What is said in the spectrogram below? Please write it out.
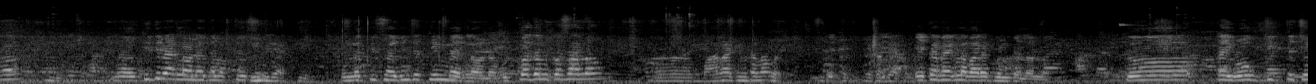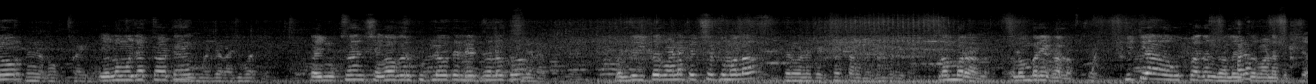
का किती बॅग लावल्या होत्या मागच्या उन्नती सोयाबीनच्या तीन बॅग लावल्या. उत्पादन कसं आलं? बारा क्विंटल आलं. एका बॅग एका बॅगला बारा क्विंटल आलं. तर काही रोग बीक त्याच्यावर? काही येलो मोजाचा अटॅक मजा अजिबात नाही. काही नुकसान शेंगा वगैरे फुटले होते लेट झालं तर म्हणजे इतर वाहनापेक्षा तुम्हाला इतर वाण्यापेक्षा चांगला नंबर येतो नंबर आला. नंबर एक आला. किती आ- उत्पादन झालं इतर वाहनापेक्षा?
